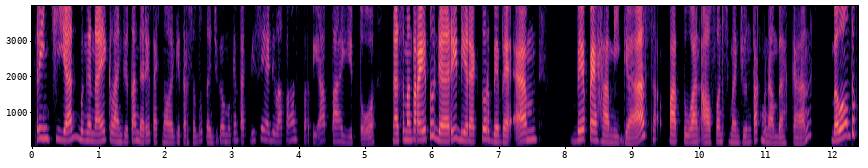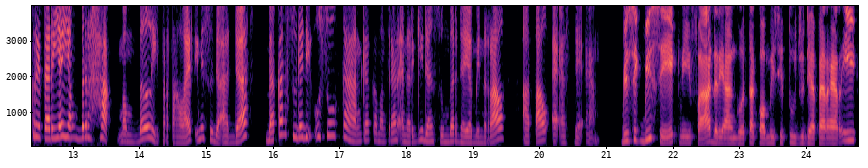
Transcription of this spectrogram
rincian mengenai kelanjutan dari teknologi tersebut dan juga mungkin teknisnya di lapangan seperti apa gitu. Nah, sementara itu dari Direktur BBM BPH Migas, Patuan Alfons Simanjuntak menambahkan bahwa untuk kriteria yang berhak membeli Pertalite ini sudah ada, bahkan sudah diusulkan ke Kementerian Energi dan Sumber Daya Mineral atau ESDM. Bisik-bisik, Niva dari anggota Komisi 7 DPR RI,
